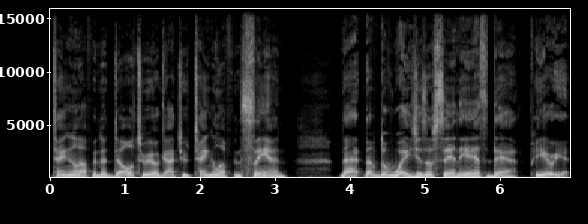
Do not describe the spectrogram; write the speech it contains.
tangled up in adultery or got you tangled up in sin, that the, the wages of sin is death, period.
